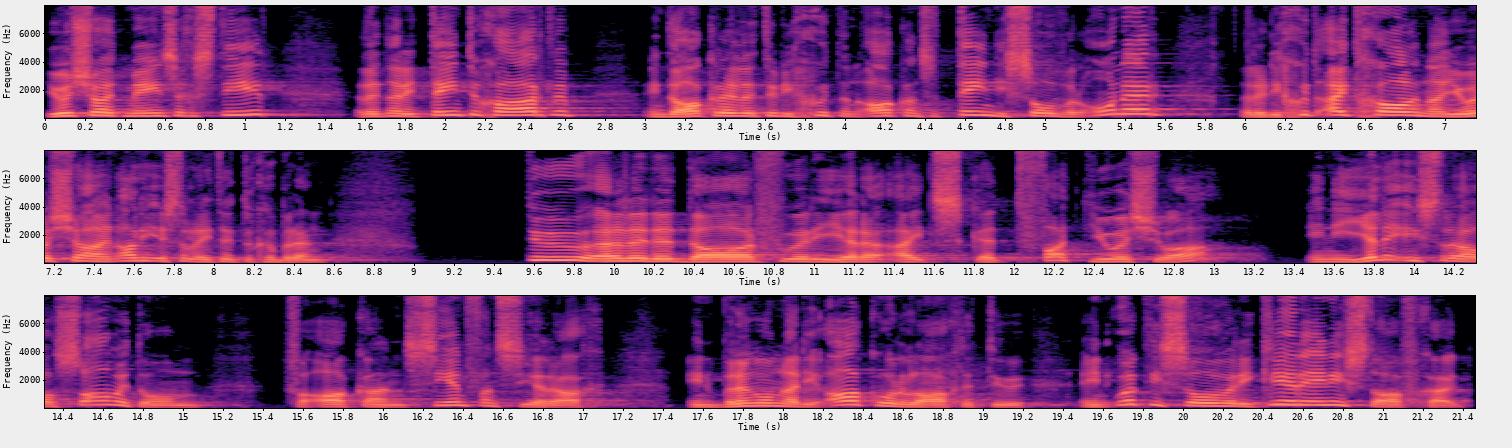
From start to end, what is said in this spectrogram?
Joshua het mense gestuur Hulle het na die tent toe gehardloop en daar kry hulle toe die goed in Akan se tent, die silwer onder. Hulle het die goed uitgehaal en na Josua en al die Israeliete toe gebring. Toe hulle dit daar voor die Here uitskit, vat Josua en die hele Israel saam met hom vir Akan seun van Serag en bring hom na die Akor laagte toe en ook die silwer, die klere en die staafgoud.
